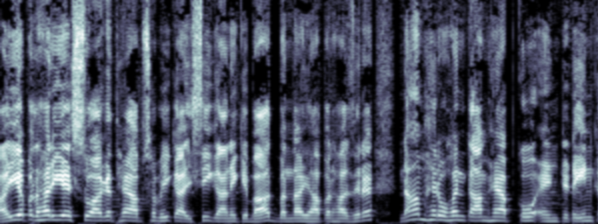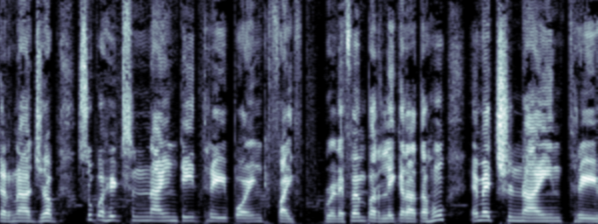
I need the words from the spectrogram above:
आइए पधारिए स्वागत है आप सभी का इसी गाने के बाद। बंदा यहाँ पर हाजिर है। नाम है रोहन काम है आपको एंटरटेन करना जब। सुपर हिट्स 93.5 रेड एफ़ पर लेकर आता हूँ। एम एच थ्री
